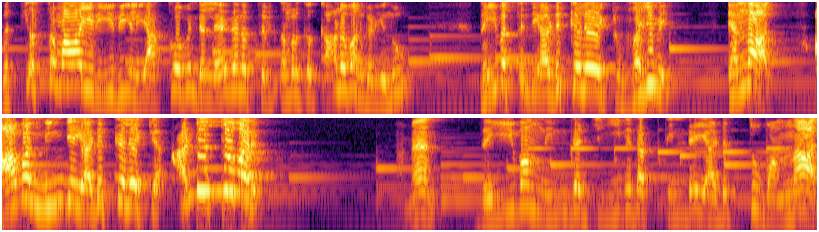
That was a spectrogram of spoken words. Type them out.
വ്യത്യസ്തമായ രീതിയിൽ യാക്കോബിന്റെ ലേഖനത്തിൽ നമ്മൾക്ക് കാണുവാൻ കഴിയുന്നു. ദൈവത്തിന്റെ അടുക്കലേക്ക് വരുവിൻ. എന്നാൽ അവൻ നിന്റെ അടുക്കലേക്ക് അടുത്തു വരും. ദൈവം നിന്റെ ജീവിതത്തിന്റെ അടുത്തു വന്നാൽ.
